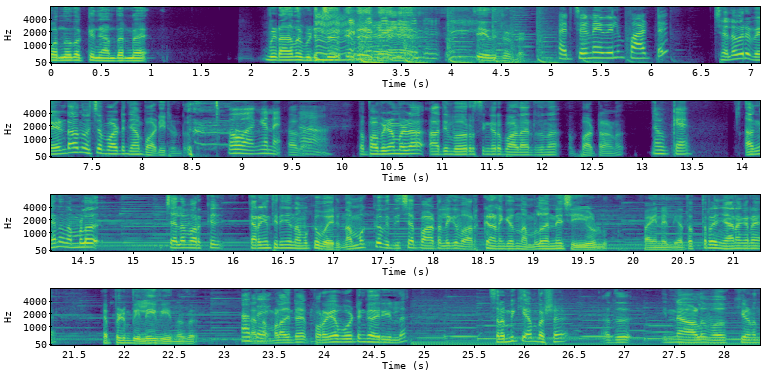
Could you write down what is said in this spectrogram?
വന്നതൊക്കെ ഞാൻ തന്നെ വിടാതെ പിടിച്ച് ചെയ്തിട്ടുണ്ട്. ഹരിച്ചേണ ഏതെങ്കിലും പാട്ട്? ചിലവര് വേണ്ടാന്ന് വെച്ച പാട്ട് ഞാൻ പാടിയിട്ടുണ്ട്. ഓ അങ്ങനെ. ഇപ്പൊ പവിഴമഴ ആദ്യം വേറൊരു സിംഗർ പാടാനിരുന്ന പാട്ടാണ്. ഓക്കെ അങ്ങനെ നമ്മൾ ചില വർക്ക് കറങ്ങി തിരിഞ്ഞ് നമുക്ക് വരും. നമുക്ക് വിധിച്ച പാട്ടിലേക്ക് വർക്കാണെങ്കിൽ നമ്മൾ തന്നെ ചെയ്യുള്ളൂ. ഫൈനലി അതത്ര ഞാനങ്ങനെ എപ്പോഴും ബിലീവ് ചെയ്യുന്നത്. നമ്മൾ നമ്മളതിന്റെ പുറകെ പോയിട്ടും കാര്യമില്ല. ശ്രമിക്കാം പക്ഷെ അത് ഇന്ന ആൾ വർക്ക് ചെയ്യണം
